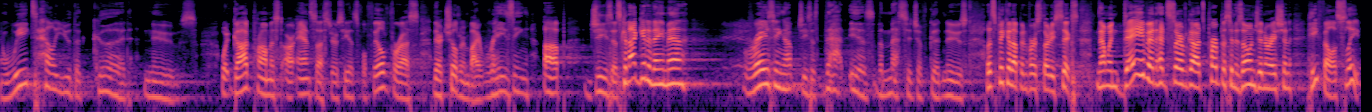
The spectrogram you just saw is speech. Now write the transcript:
And we tell you the good news. What God promised our ancestors, he has fulfilled for us, their children, by raising up Jesus. Can I get an amen? Raising up Jesus. That is the message of good news. Let's pick it up in verse 36. Now, when David had served God's purpose in his own generation, he fell asleep.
